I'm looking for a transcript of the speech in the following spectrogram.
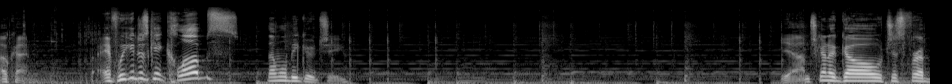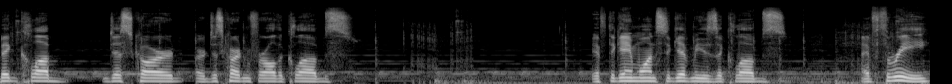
Okay. If we can just get clubs, then we'll be Gucci. Yeah, I'm just gonna go just for a big club discard, or discarding for all the clubs. If the game wants to give me the clubs. I have three.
